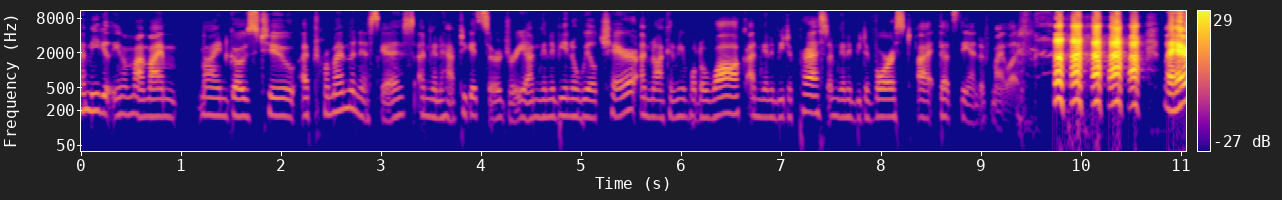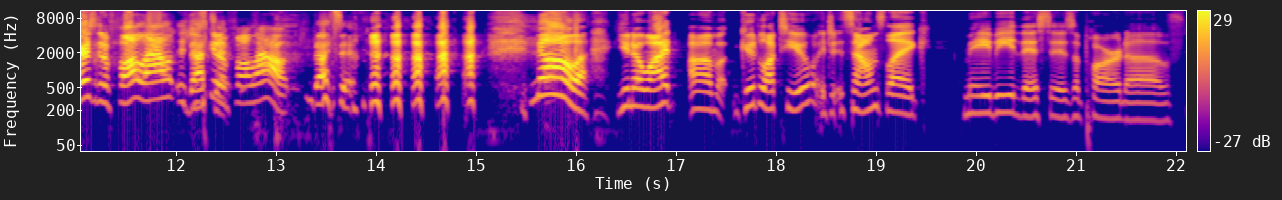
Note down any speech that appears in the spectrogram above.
immediately, my mind mind goes to I've torn my meniscus. I'm going to have to get surgery. I'm going to be in a wheelchair. I'm not going to be able to walk. I'm going to be depressed. I'm going to be divorced. I, that's the end of my life. My hair is going to fall out. It's That's just going to fall out. that's it. no, you know what? Um, good luck to you. It, it sounds like maybe this is a part of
